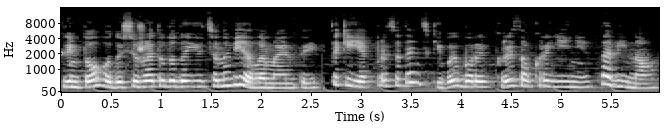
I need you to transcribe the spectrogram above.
Крім того, до сюжету додаються нові елементи, такі як президентські вибори, криза в країні та війна.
